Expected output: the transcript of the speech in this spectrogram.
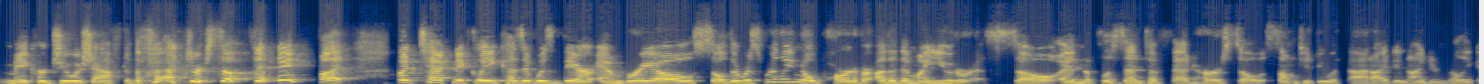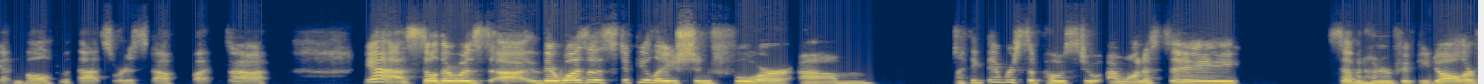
make her Jewish after the fact or something. but but technically, because it was their embryo, so there was really no part of her other than my uterus. So and the placenta fed her, so something to do with that. I didn't I didn't really get involved with that sort of stuff. But uh, yeah, so there was uh, there was a stipulation for um, I think they were supposed to I want to say seven hundred fifty dollar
